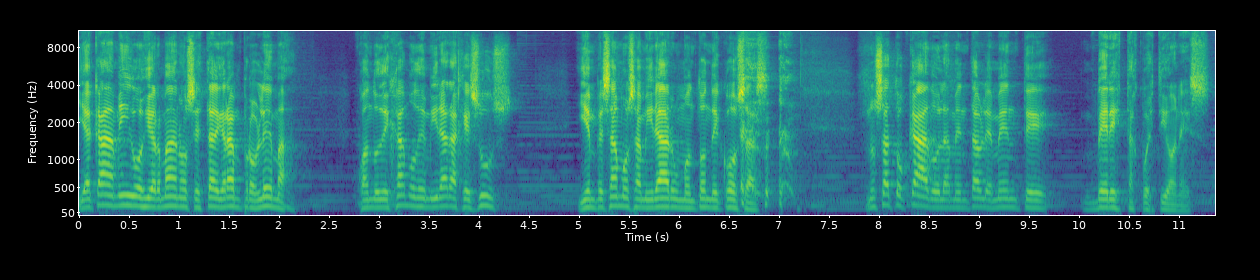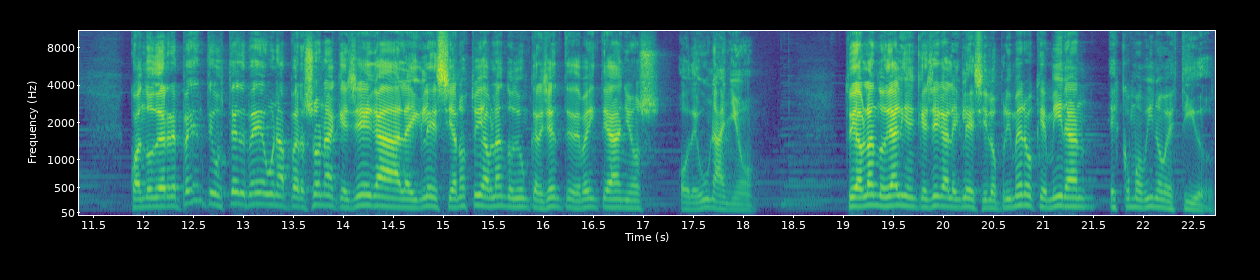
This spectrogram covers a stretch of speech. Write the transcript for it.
Y acá, amigos y hermanos, está el gran problema. Cuando dejamos de mirar a Jesús y empezamos a mirar un montón de cosas, nos ha tocado lamentablemente ver estas cuestiones. Cuando de repente usted ve a una persona que llega a la iglesia, no estoy hablando de un creyente de 20 años o de un año, estoy hablando de alguien que llega a la iglesia y lo primero que miran es cómo vino vestido.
